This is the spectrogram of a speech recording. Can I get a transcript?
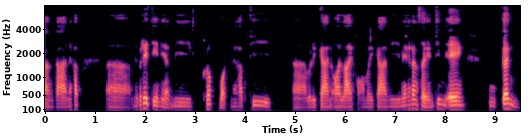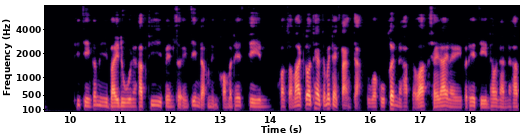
ต่างๆนะครับในประเทศจีนเนี่ยมี ครบหมดนะครับที่บริการออนไลน์ของอเมริกามีแม้กระทั่ง search engine เอง Google ที่จีนก็มี Baidu นะครับ ที่เป็น search engine อันดับหนึ่งของประเทศจีน ความสามารถก็แทบจะไม่แตกต่างจากตัว Google นะครับ แต่ว่าใช้ได้ในประเทศจีนเท่านั้นนะครับ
